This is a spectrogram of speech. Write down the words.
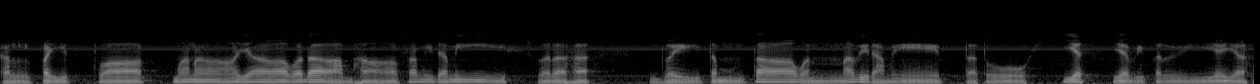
कल्पयित्वात्मना यावदाभासमिदमीश्वरः द्वैतं तावन्न विरमेत्ततो ह्यस्य विपर्ययः।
